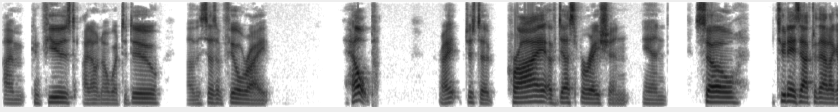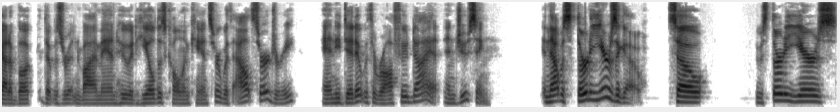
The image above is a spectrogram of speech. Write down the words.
I'm confused. I don't know what to do. Uh, this doesn't feel right. Help. Right? Just a cry of desperation. And So, two days after that, I got a book that was written by a man who had healed his colon cancer without surgery. And he did it with a raw food diet and juicing. And that was 30 years ago. So, it was 30 years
